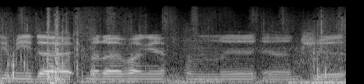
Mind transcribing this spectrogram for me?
Give me that motherfucking mm, and shit.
